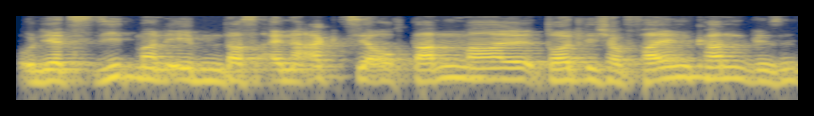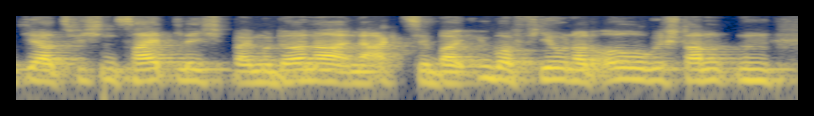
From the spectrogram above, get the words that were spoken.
Und jetzt sieht man eben, dass eine Aktie auch dann mal deutlicher fallen kann. Wir sind ja zwischenzeitlich bei Moderna in der Aktie bei über 400 Euro gestanden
